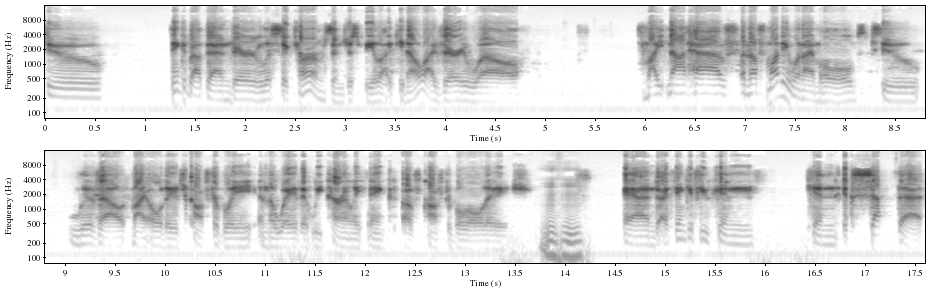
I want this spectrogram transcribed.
to think about that in very realistic terms and just be like, you know, I very well might not have enough money when I'm old to live out my old age comfortably in the way that we currently think of comfortable old age. mm-hmm. And I think if you can can accept that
